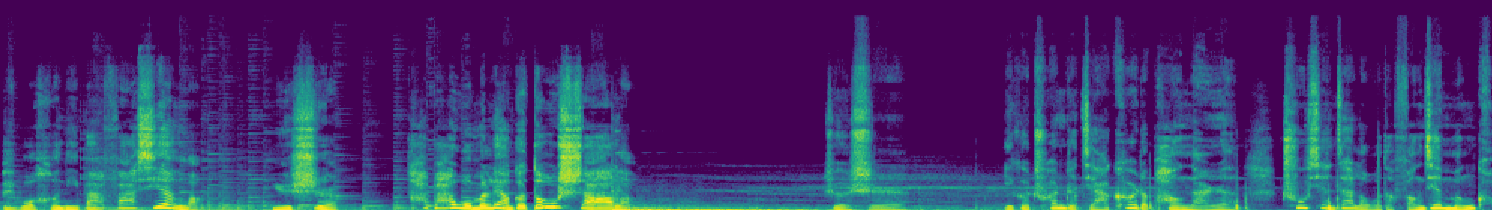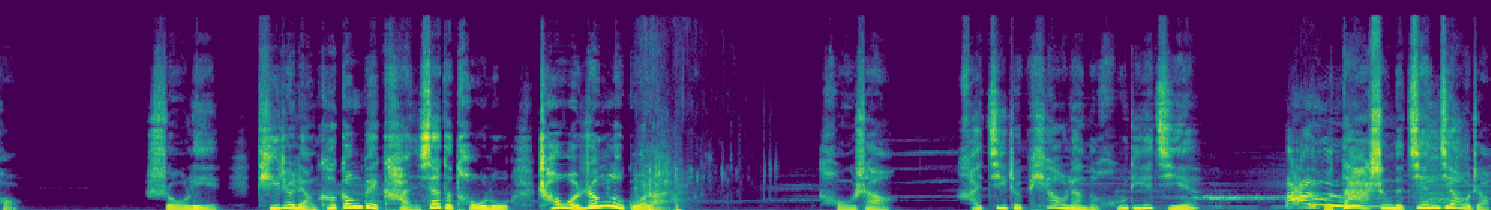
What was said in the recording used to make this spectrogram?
被我和你爸发现了，于是她把我们两个都杀了。这时，一个穿着夹克的胖男人出现在了我的房间门口。手里提着两颗刚被砍下的头颅，朝我扔了过来。头上还系着漂亮的蝴蝶结。我大声的尖叫着，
